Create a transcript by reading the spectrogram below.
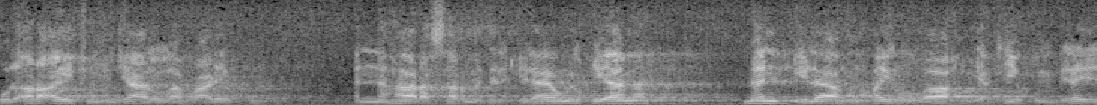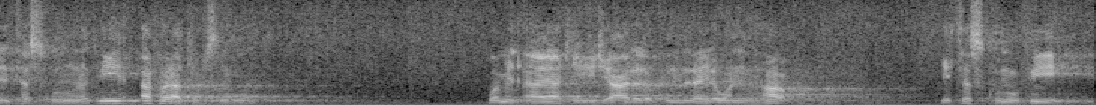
قل أرأيتم إن جعل الله عليكم النهار سرمدا إلى يوم القيامة من إله غير الله يأتيكم بليل تسكنون فيه؟ أفلا تبصرون؟ ومن آياته جعل لكم الليل والنهار لتسكنوا فيه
